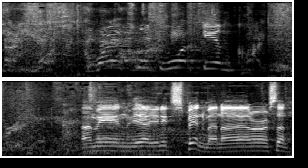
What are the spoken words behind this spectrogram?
Why it's not working? I mean, yeah, you need to spin, man. I don't understand.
